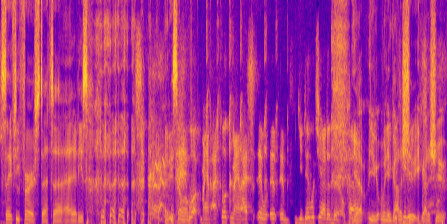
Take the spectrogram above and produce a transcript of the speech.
Safety first at, uh, at Eddie's Eddie's home. look, man, I, look, man, I it, it, it, you did what you had to do. Okay. Yep, you, when you got to you shoot, you got to shoot.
